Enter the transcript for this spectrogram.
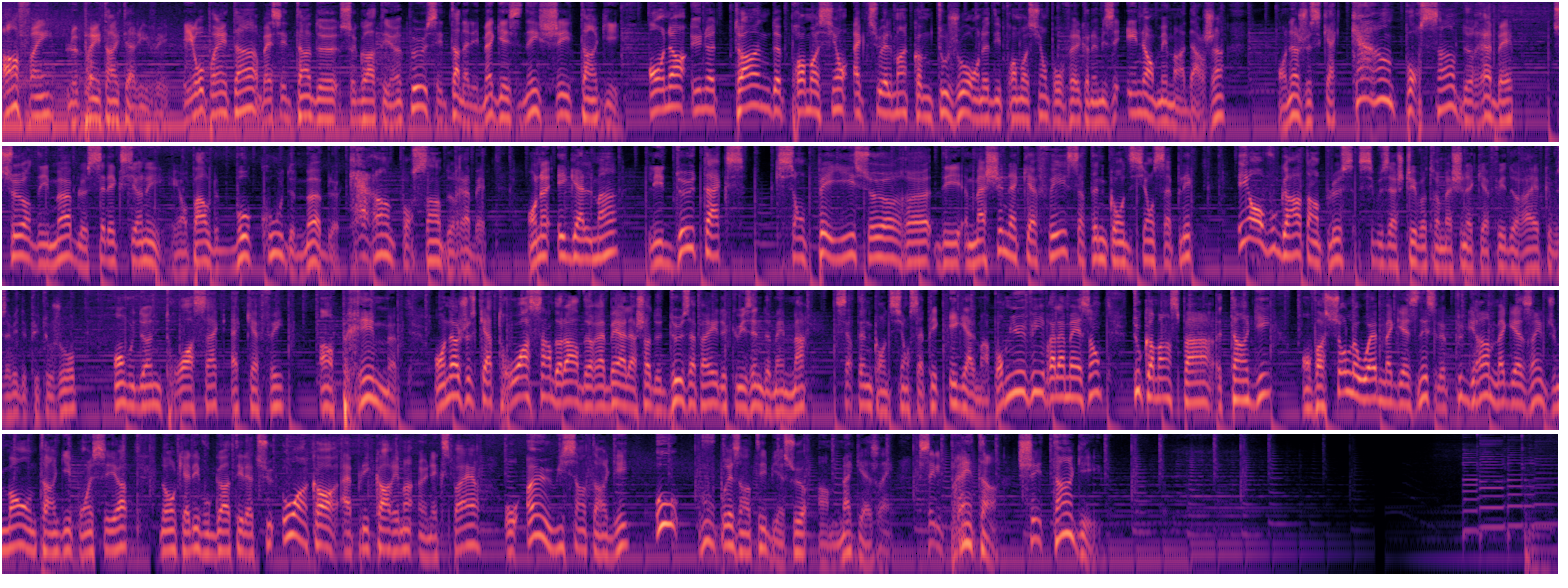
Enfin, le printemps est arrivé. Et au printemps, ben, c'est le temps de se gâter un peu, c'est le temps d'aller magasiner chez Tanguy. On a une tonne de promotions actuellement, comme toujours. On a des promotions pour faire économiser énormément d'argent. On a jusqu'à 40% de rabais sur des meubles sélectionnés. Et on parle de beaucoup de meubles. 40% de rabais. On a également les deux taxes qui sont payées sur euh, des machines à café. Certaines conditions s'appliquent. Et on vous gâte en plus, si vous achetez votre machine à café de rêve que vous avez depuis toujours, on vous donne trois sacs à café en prime. On a jusqu'à 300 dollars de rabais à l'achat de deux appareils de cuisine de même marque. Certaines conditions s'appliquent également. Pour mieux vivre à la maison, tout commence par Tanguay. On va sur le web magasiner. C'est le plus grand magasin du monde, tanguay.ca. Donc, allez vous gâter là-dessus ou encore appeler carrément un expert au 1-800 Tanguay ou vous vous présentez bien sûr en magasin. C'est le printemps chez Tanguay.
